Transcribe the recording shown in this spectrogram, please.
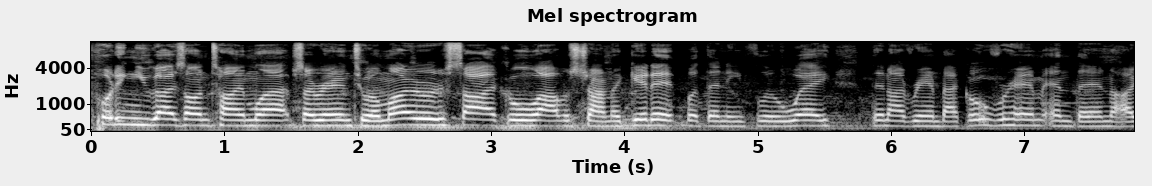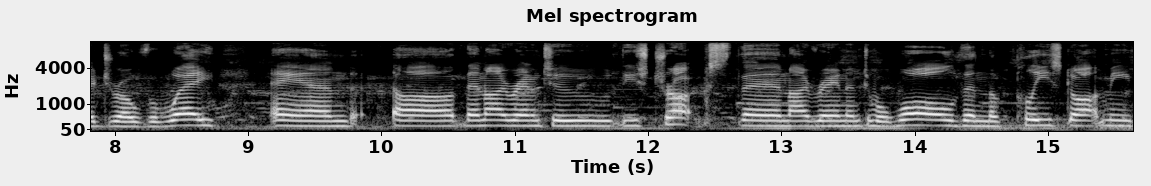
putting you guys on time lapse. I ran into a motorcycle. I was trying to get it, but then he flew away. Then I ran back over him, and then I drove away. And uh, then I ran into these trucks. Then I ran into a wall. Then the police got me,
